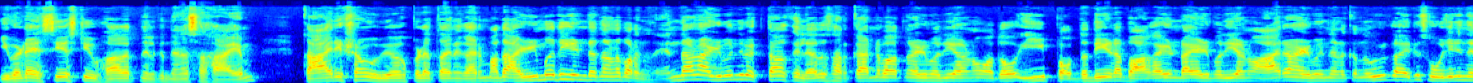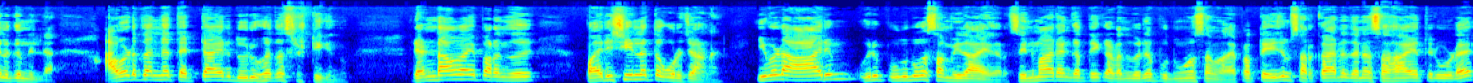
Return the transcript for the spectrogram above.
ഇവിടെ എസ് സി എസ് ടി വിഭാഗത്തിൽ നിൽക്കുന്ന ധനസഹായം കാര്യക്ഷമം ഉപയോഗപ്പെടുത്താൻ കാരണം അത് അഴിമതി ഉണ്ടെന്നാണ് പറഞ്ഞത്. എന്താണ് അഴിമതി വ്യക്തമാക്കില്ല? അത് സർക്കാരിന്റെ ഭാഗത്ത് നിന്ന് അഴിമതിയാണോ? അതോ ഈ പദ്ധതിയുടെ ഭാഗമായി ഉണ്ടായ അഴിമതിയാണോ? ആരാണ് അഴിമതി നടക്കുന്ന ഒരു കാര്യം സൂചന നൽകുന്നില്ല. അവിടെ തന്നെ തെറ്റായൊരു ദുരൂഹത സൃഷ്ടിക്കുന്നു. രണ്ടാമതായി പറഞ്ഞത് പരിശീലനത്തെക്കുറിച്ചാണ് ഇവിടെ ആരും ഒരു പുതുമുഖ സംവിധായകർ സിനിമാ രംഗത്തേക്ക് കടന്നു വരുന്ന പുതുമുഖ സംവിധായകർ പ്രത്യേകിച്ചും സർക്കാരിന്റെ ധനസഹായത്തിലൂടെ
